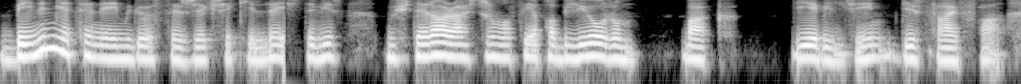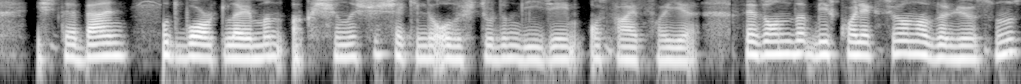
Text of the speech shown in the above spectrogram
benim yeteneğimi gösterecek şekilde işte bir müşteri araştırması yapabiliyorum. Bak diyebileceğim bir sayfa. İşte ben moodboardlarımın akışını şu şekilde oluşturdum diyeceğim o sayfayı. Sezonda bir koleksiyon hazırlıyorsunuz.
